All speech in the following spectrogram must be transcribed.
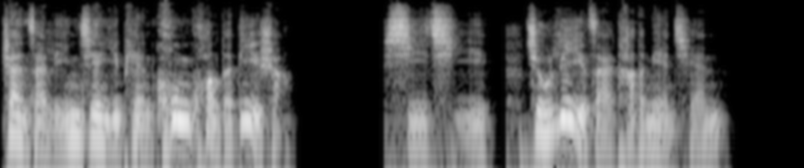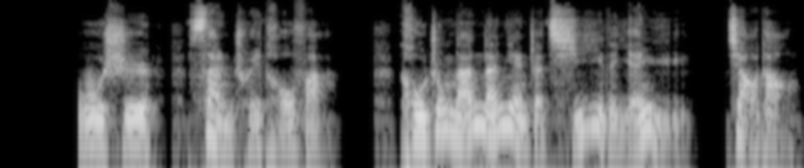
站在林间一片空旷的地上。西岐就立在他的面前。巫师散垂头发，口中喃喃念着奇异的言语，叫道：“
